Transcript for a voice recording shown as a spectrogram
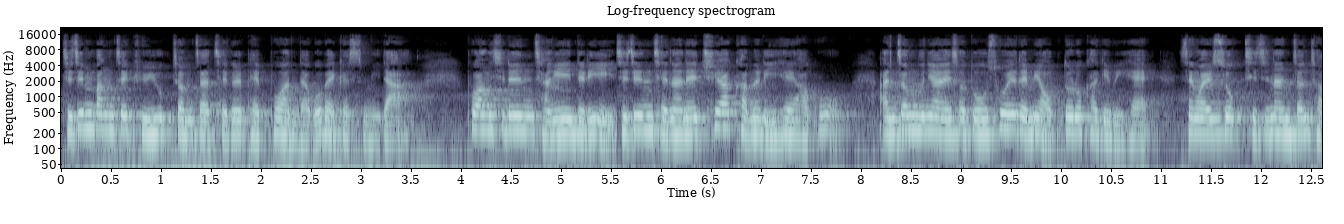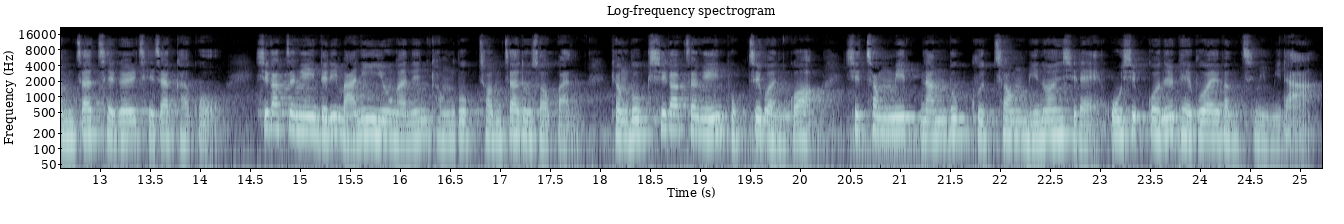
지진 방제 교육 점 자책을 배포한다고 밝혔습니다. 포항시는 장애인들이 지진 재난의 취약함을 이해하고 안전 분야에서도 소외됨이 없도록 하기 위해 생활 속 지진 안전 점자책을 제작하고 시각장애인들이 많이 이용하는 경북 점자도서관, 경북 시각장애인 복지관과 시청 및 남북구청 민원실에 50권을 배부할 방침입니다.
